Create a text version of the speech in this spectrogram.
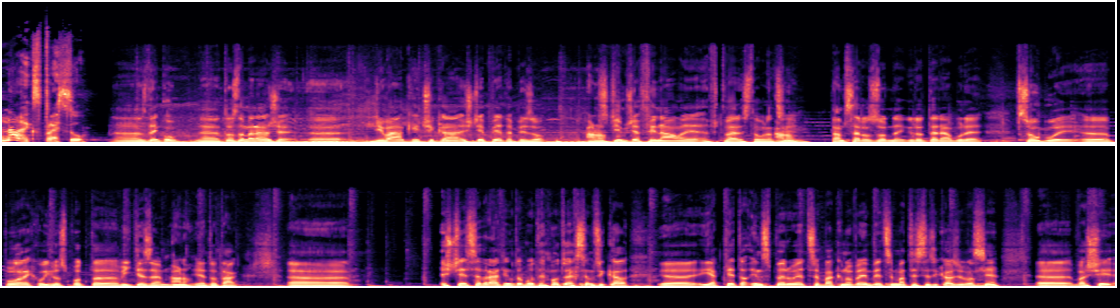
na Expressu. Eh, Zdenku, eh, to znamená, že eh, diváky čeká ještě pět epizod. Ano. S tím, že finále je v tvé restauraci. Ano. Tam se rozhodne, kdo teda bude v souboji uh, polorechových hospod uh, vítězem. Ano. Je to tak. Uh, ještě se vrátím k tomu tématu, jak jsem říkal, jak tě to inspiruje třeba k novým věcem a ty jsi říkal, že vlastně vaši,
